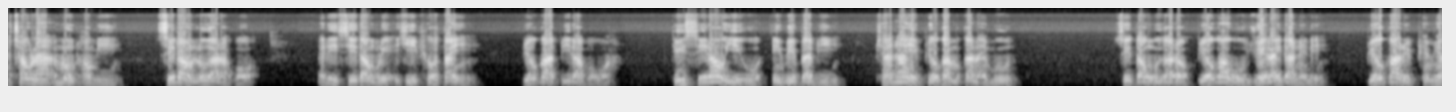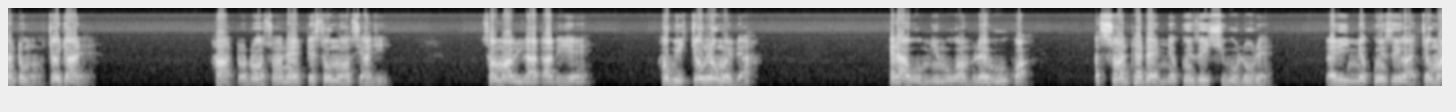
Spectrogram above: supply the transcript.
အချောက်လန်းအမှုန့်ထောင်ပြီးစေးတောင်လှုပ်ရတာပေါ့အဲ့ဒီစေးတောင်ကလေးအရေဖြော်တိုက်ရင်ပြောကပြီးတာပေါ့ကွာဒီစေးတောင်အရေကိုအိမ်ဘေးပတ်ပြီးဖြန်းထားရင်ပြောကမကတ်နိုင်ဘူးစေးတောင်ဝေးကတော့ပြောကကိုရွယ်လိုက်တာနဲ့တင်ပြောကတွေဖြန်းဖြန်းတုံအောင်ကြောက်ကြတယ်ဟာတော်တော်စွမ်းတဲ့တစ်ဆုံးတော်ဆရာကြီးဆောင်းမပြီလားတာတီရဲ့ဟုတ်ပြီကျုံလုံးမယ်ဗျာအဲ့ဒါကိုမြင်ဖို့ကမလွယ်ဘူးကွာအစွမ်းထက်တဲ့မျက်ကွင်းစေးရှိဖို့လိုတယ်အဲ့ဒီမျက်ကွင်းစေးကကျုံမှ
